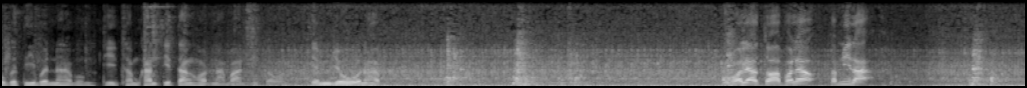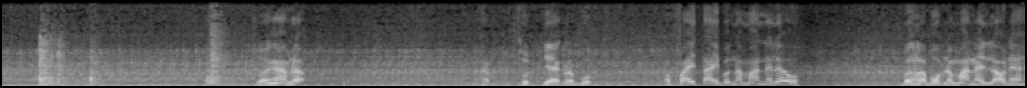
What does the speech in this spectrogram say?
ปกติเบิ้นะครับผมที่สำคัญติดตั้งฮอตหน้าบ้านที่เก่าเต็มยู่นะครับพอแล้วต่อพอแล้วตำนี้ละสวยงามแล้วนะครับสุดแยกระบบเอาไฟไต่เบิ้งน้ำมันหน่อยเร็วเบิ้งระบบน้ำมันให้เราเนี่ย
